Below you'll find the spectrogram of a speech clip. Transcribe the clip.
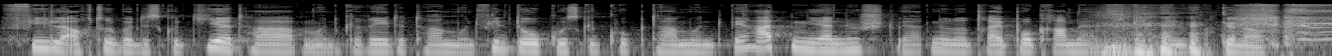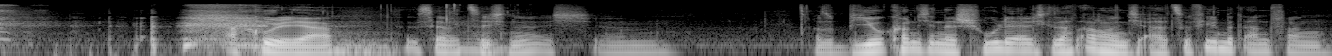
viel auch drüber diskutiert haben und geredet haben und viel Dokus geguckt haben. Und wir hatten ja nichts, wir hatten nur drei Programme. als Kind einfach. Genau. Ach cool, ja. Ist ja witzig, ne? Ich, ähm, also Bio konnte ich in der Schule ehrlich gesagt auch noch nicht allzu viel mit anfangen.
